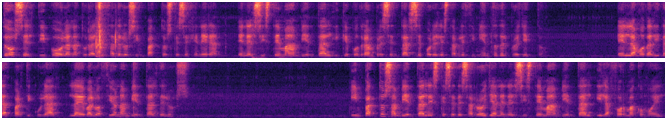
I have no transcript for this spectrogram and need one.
2. El tipo o la naturaleza de los impactos que se generan en el sistema ambiental y que podrán presentarse por el establecimiento del proyecto. En la modalidad particular, la evaluación ambiental de los Impactos ambientales que se desarrollan en el sistema ambiental y la forma como el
